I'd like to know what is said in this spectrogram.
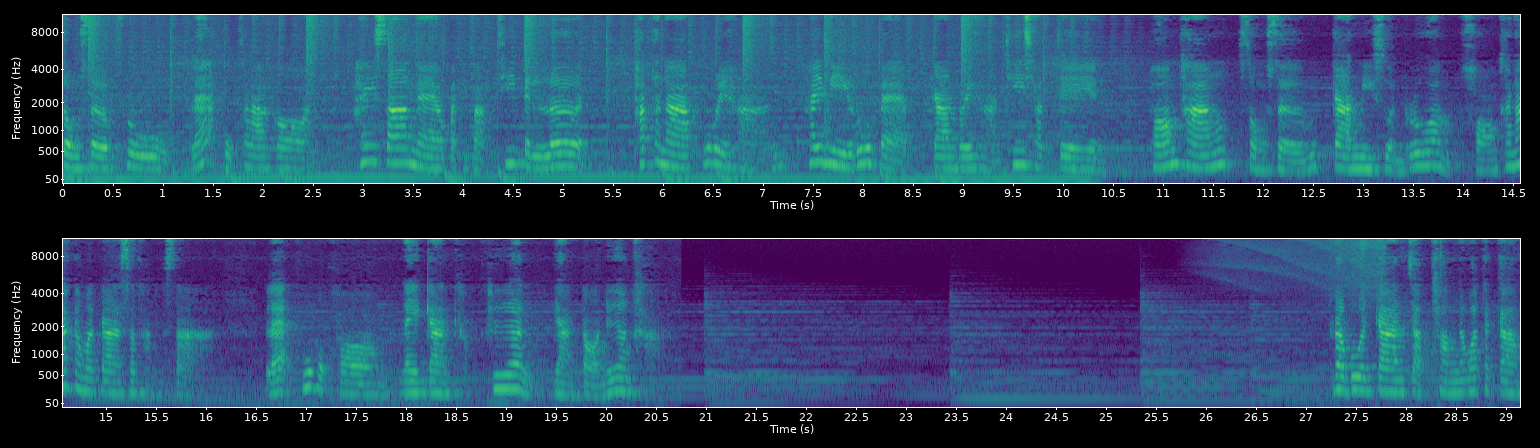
ส่งเสริมครูและบุคลากร ให้สร้างแนวปฏิบัติที่เป็นเลิศ พัฒนาผู้บริหารให้มีรูปแบบการบริหารที่ชัดเจน พร้อมทั้งส่งเสริมการมีส่วนร่วมของคณะกรรมการสถานศึกษา และผู้ปกครองในการขับเคลื่อนอย่างต่อเนื่องค่ะกระบวนการจัดทำนวัตกรรม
